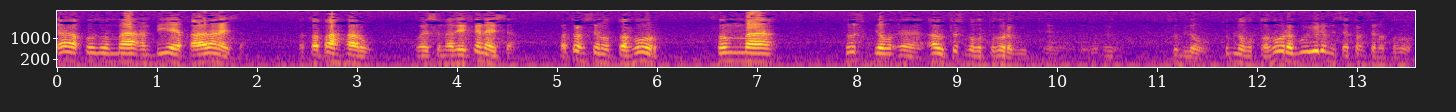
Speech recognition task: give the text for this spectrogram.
ta'kudu maaan biyay qaadanaysa fatataharu way isnadiifinaysaa fatuxsinu طahuur uma aw tusbiqu طuhuura tubliqu طahuura buu yidhi mise tuxsinu طahuur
